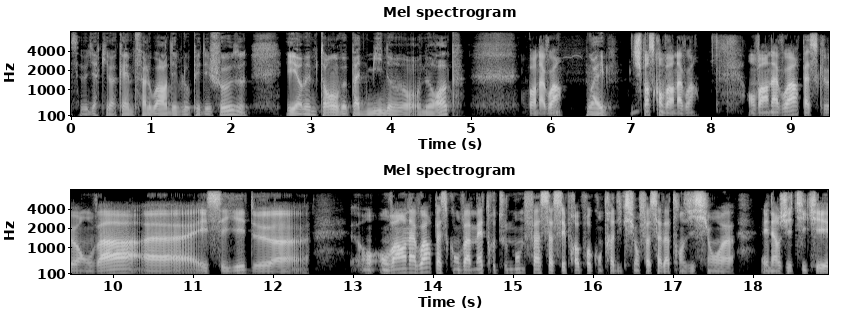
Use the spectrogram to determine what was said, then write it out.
ça veut dire qu'il va quand même falloir développer des choses. Et en même temps, on veut pas de mines en, Europe. On va en avoir. Ouais. Je pense qu'on va en avoir. On va en avoir parce qu'on va euh, essayer de. Euh, on, va en avoir parce qu'on va mettre tout le monde face à ses propres contradictions, face à la transition euh, énergétique et,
